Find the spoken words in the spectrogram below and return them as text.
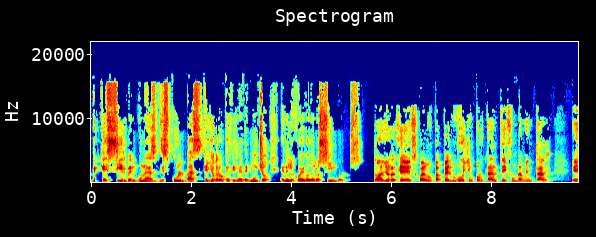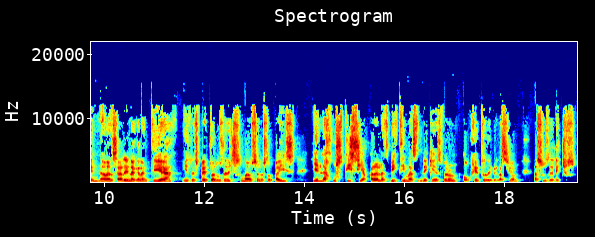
¿de qué sirven unas disculpas? Que yo creo que sirve de mucho en el juego de los símbolos. No, yo creo que juegan un papel muy importante y fundamental en avanzar en la garantía y respeto a los derechos humanos en nuestro país y en la justicia para las víctimas de quienes fueron objeto de violación a sus derechos.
